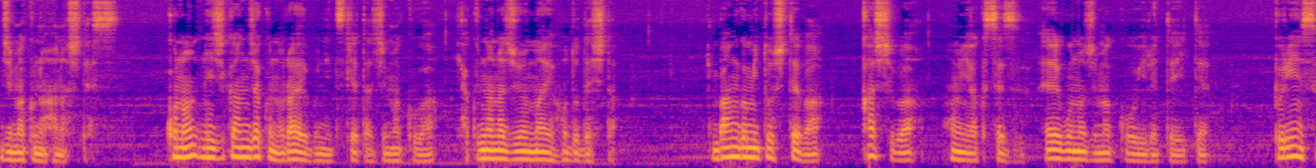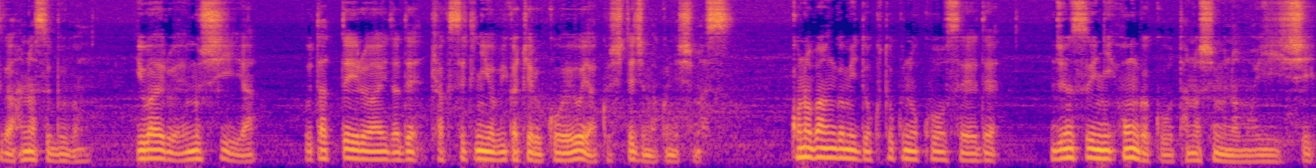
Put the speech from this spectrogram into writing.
字幕の話です。この2時間弱のライブにつけた字幕は170枚ほどでした。番組としては歌詞は翻訳せず英語の字幕を入れていて、プリンスが話す部分、いわゆる MC や歌っている間で客席に呼びかける声を訳して字幕にします。この番組独特の構成で、純粋に音楽を楽しむのもいいし、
